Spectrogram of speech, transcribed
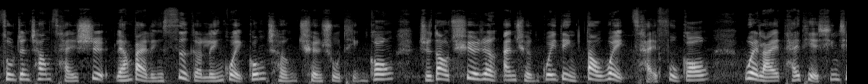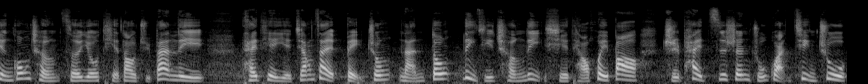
苏贞昌才是两百零四个临轨工程全数停工，直到确认安全规定到位才复工。未来台铁新建工程则由铁道局办理，台铁也将在北中南东立即成立协调汇报，指派资深主管进驻，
